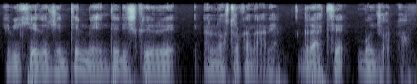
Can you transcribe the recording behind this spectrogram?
e vi chiedo gentilmente di iscrivervi al nostro canale. Grazie, buongiorno.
